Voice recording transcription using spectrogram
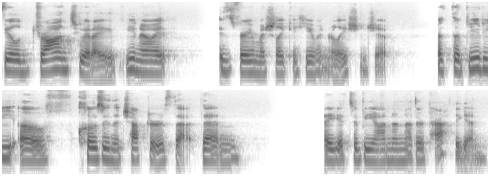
feel drawn to it. I, you know, it is very much like a human relationship. But the beauty of closing the chapter is that then I get to be on another path again.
